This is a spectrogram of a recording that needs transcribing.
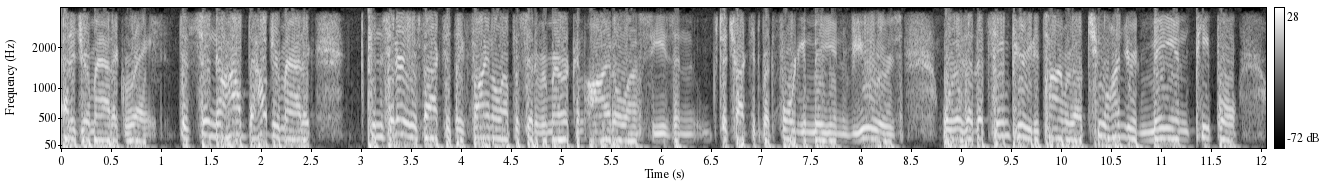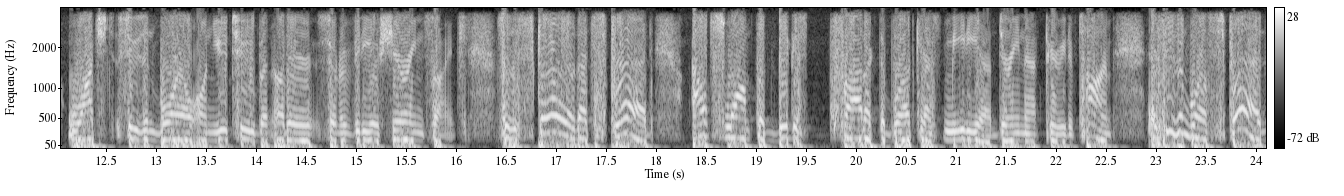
at a dramatic rate. So now how, how dramatic? considering the fact that the final episode of American Idol last season attracted about 40 million viewers, whereas at that same period of time, about 200 million people watched Susan Boyle on YouTube and other sort of video sharing sites. So the scale of that spread outswamped the biggest product of broadcast media during that period of time. As Susan Boyle spreads,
